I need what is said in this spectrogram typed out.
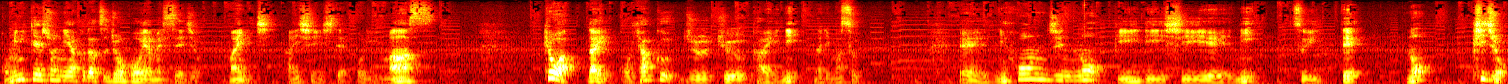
コミュニケーションに役立つ情報やメッセージを毎日配信しております。今日は第519回になります。えー、日本人の PDCA についての記事を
